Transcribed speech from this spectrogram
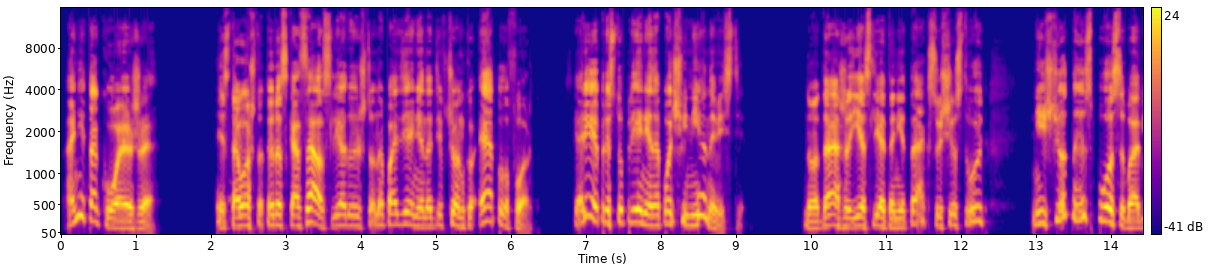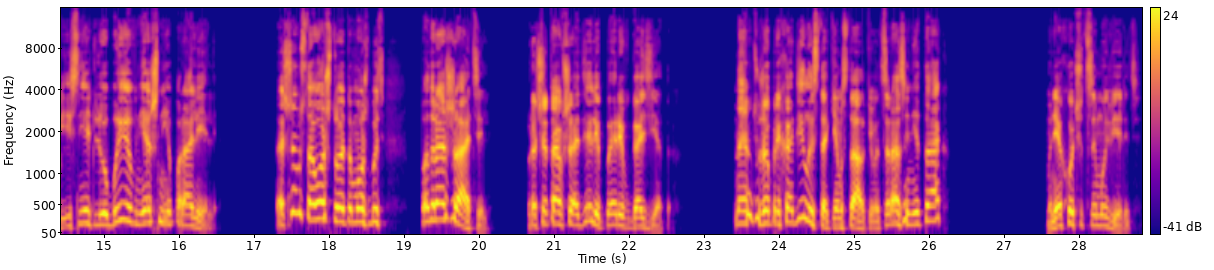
а не такое же. Из того, что ты рассказал, следует, что нападение на девчонку Эпплфорд Скорее, преступление на почве ненависти. Но даже если это не так, существуют несчетные способы объяснить любые внешние параллели. Начнем с того, что это может быть подражатель, прочитавший о деле Перри в газетах. Нам ведь уже приходилось с таким сталкиваться, разве не так? Мне хочется ему верить.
